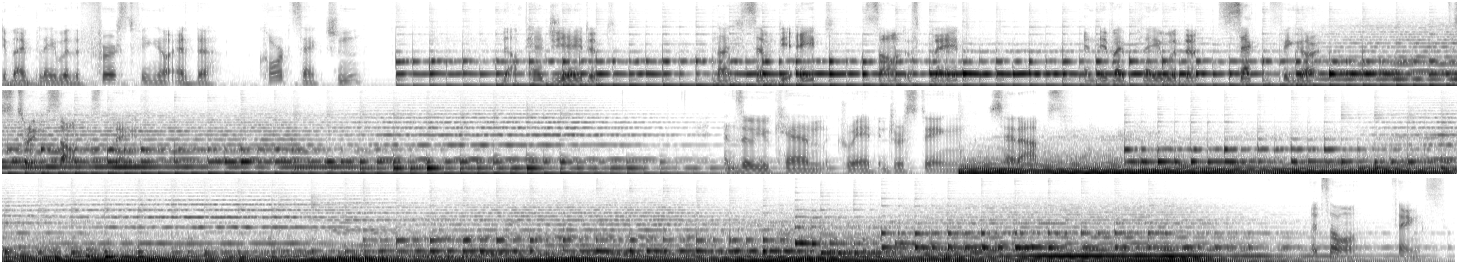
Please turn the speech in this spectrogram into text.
If I play with the first finger at the chord section the arpeggiated 1978 sound is played and if I play with the second finger, the string sound is played. And so you can create interesting setups. That's all. Thanks.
